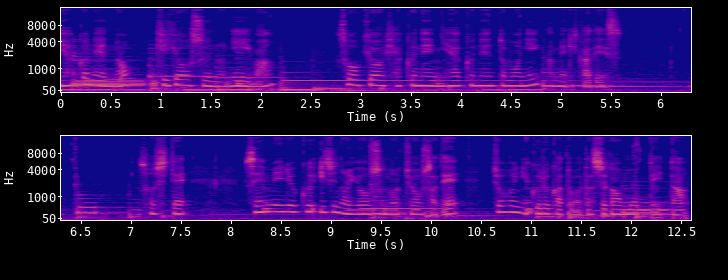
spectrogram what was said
200年の企業数の2位は創業100年200年ともにアメリカです。そして生命力維持の要素の調査で上位に来るかと私が思っていた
